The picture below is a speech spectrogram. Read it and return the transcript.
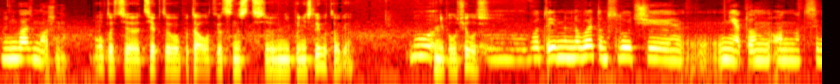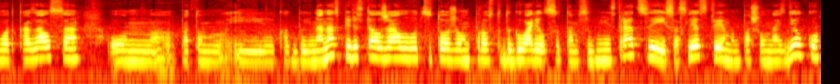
ну, невозможно. Ну, то есть э, те, кто его пытал, ответственность э, не понесли в итоге? Ну, Не получилось? Вот именно в этом случае нет, он, он от всего отказался, он э, потом и как бы и на нас перестал жаловаться тоже, он просто договорился там с администрацией и со следствием, он пошел на сделку,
